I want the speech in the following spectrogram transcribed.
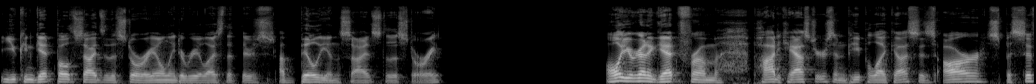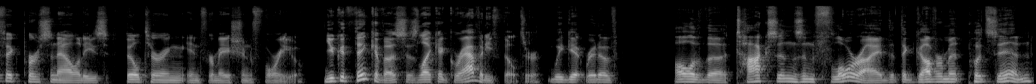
you can get both sides of the story only to realize that there's a billion sides to the story all you're going to get from podcasters and people like us is our specific personalities filtering information for you. You could think of us as like a gravity filter. We get rid of all of the toxins and fluoride that the government puts in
